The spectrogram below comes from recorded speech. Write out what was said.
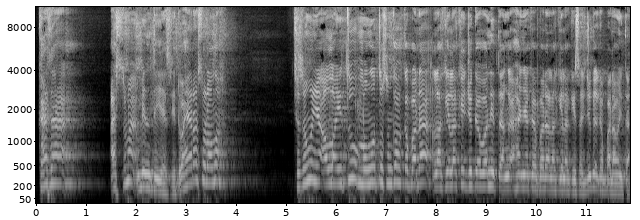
Kata Asma binti Yazid wahai Rasulullah Sesungguhnya Allah itu mengutus engkau kepada laki-laki juga wanita, enggak hanya kepada laki-laki saja, juga kepada wanita.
